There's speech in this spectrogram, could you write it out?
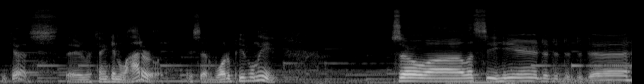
because they were thinking laterally. They said, What do people need? So uh, let's see here. Da, da, da,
